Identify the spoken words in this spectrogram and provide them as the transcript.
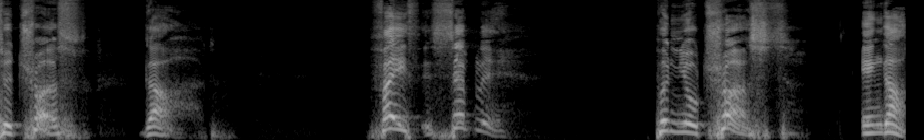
to trust God. Faith is simply putting your trust in God.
